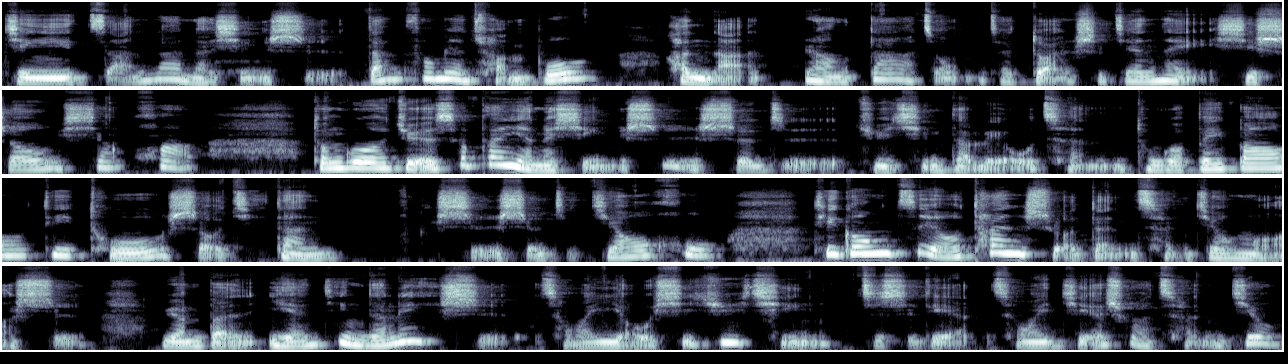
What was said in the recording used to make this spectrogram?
仅以展览的形式单方面传播。很难让大众在短时间内吸收消化。通过角色扮演的形式设置剧情的流程，通过背包、地图、手机等方式设置交互，提供自由探索等成就模式。原本严谨的历史成为游戏剧情，知识点成为解锁成就，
